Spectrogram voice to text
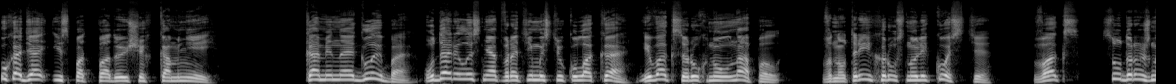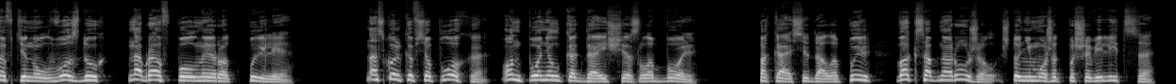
уходя из-под падающих камней. Каменная глыба ударилась неотвратимостью кулака, и Вакс рухнул на пол. Внутри хрустнули кости. Вакс судорожно втянул воздух, набрав полный рот пыли. Насколько все плохо, он понял, когда исчезла боль. Пока оседала пыль, Вакс обнаружил, что не может пошевелиться.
